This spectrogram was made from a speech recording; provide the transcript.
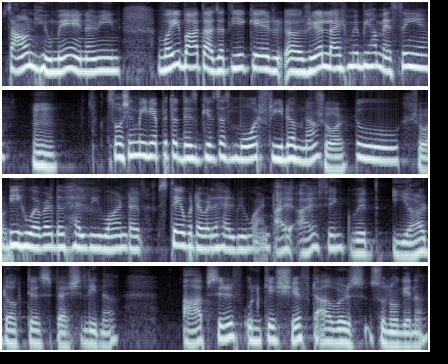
sound humane I mean वही बात आ जाती है कि रियल लाइफ में भी हम ऐसे ही हैं। Hmm. सोशल मीडिया पे तो this gives us more freedom ना to be whoever the hell we want stay whatever ever the hell we want I I think with ER doctors specially now, आप सिर्फ़ उनके शिफ्ट आवर्स सुनोगे ना?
